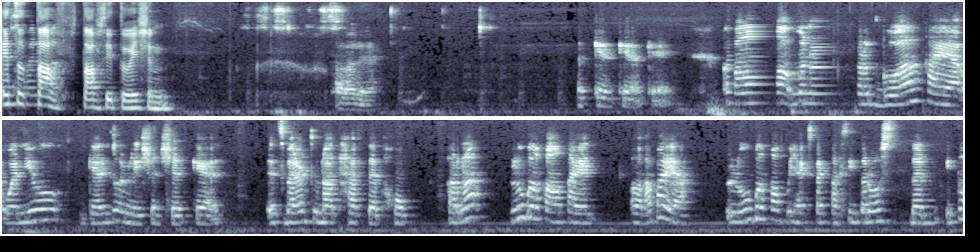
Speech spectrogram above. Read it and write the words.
it's a tough tough situation Salah deh. Oke oke oke. Kalau menurut gue kayak when you get into a relationship kayak it's better to not have that hope karena lu bakal kayak eh, apa ya lu bakal punya ekspektasi terus dan itu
